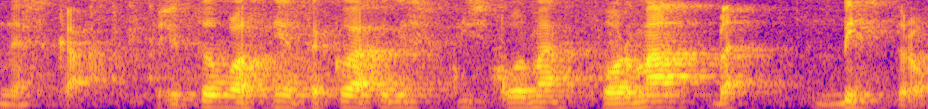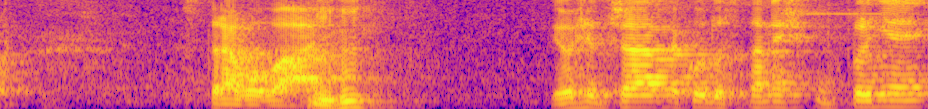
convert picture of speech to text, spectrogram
dneska. Že to vlastně je taková jako spíš forma, forma bistro stravování. Mm-hmm. Jo, že třeba jako dostaneš úplně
